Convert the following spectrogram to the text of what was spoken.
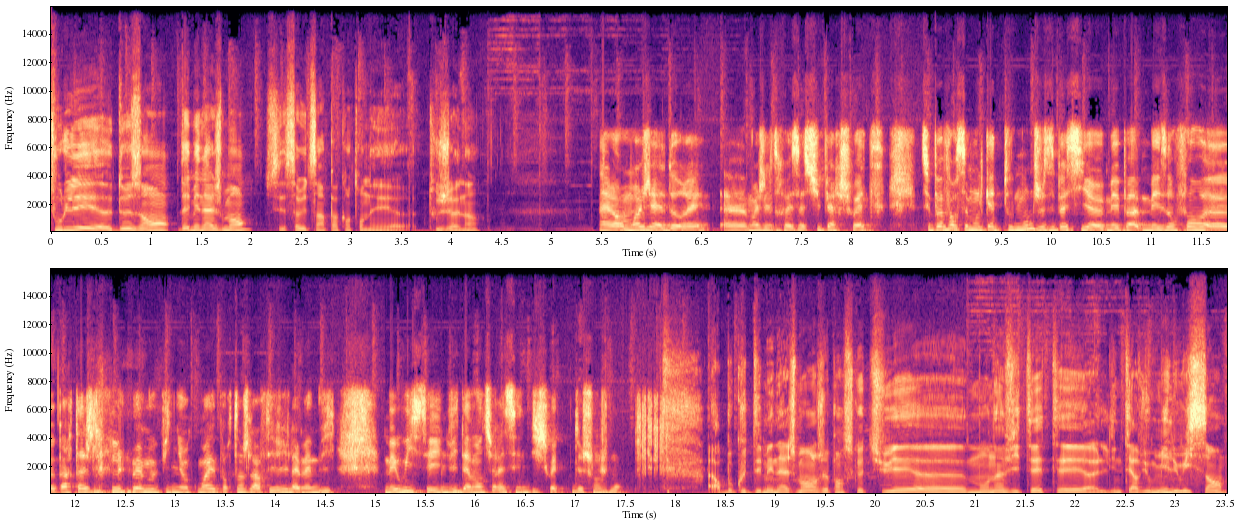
tous les deux ans, déménagement. Ça va être sympa quand on est tout jeune. Hein alors moi j'ai adoré, euh, moi j'ai trouvé ça super chouette. C'est pas forcément le cas de tout le monde. Je sais pas si euh, mes, enfants euh, partagent la même opinion que moi et pourtant je leur fais vivre la même vie. Mais oui, c'est une vie d'aventure et c'est une vie chouette de changement. Alors beaucoup de déménagements. Je pense que tu es euh, mon invité. Tu es euh, l'interview 1800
